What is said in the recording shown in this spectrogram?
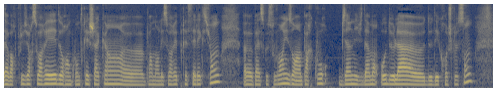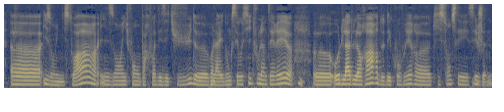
d'avoir plusieurs soirées, de rencontrer chacun pendant les soirées de présélection, parce que souvent ils ont un parcours bien évidemment au-delà euh, de Décroche le son. Euh, ils ont une histoire, ils, ont, ils font parfois des études, euh, voilà, et donc c'est aussi tout l'intérêt, au-delà de leur art, de découvrir qui sont ces, jeunes.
